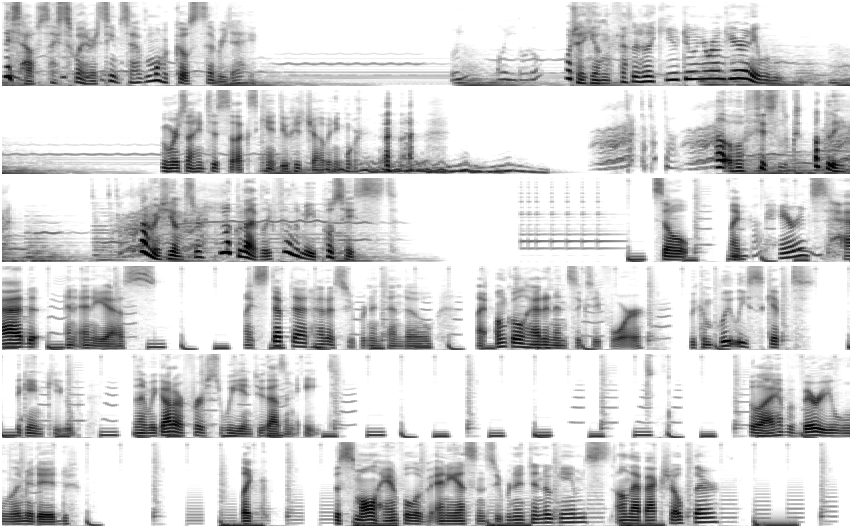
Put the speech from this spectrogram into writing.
This house, I swear, it seems to have more ghosts every day. What a young feather like you doing around here anyway? Boomer scientist sucks, can't do his job anymore. oh, this looks ugly. Alright, youngster, look lively, follow me, post haste. So, my parents had an NES. My stepdad had a Super Nintendo. My uncle had an N64. We completely skipped the GameCube. And then we got our first Wii in 2008. So I have a very limited... Like, the small handful of NES and Super Nintendo games on that back shelf there.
